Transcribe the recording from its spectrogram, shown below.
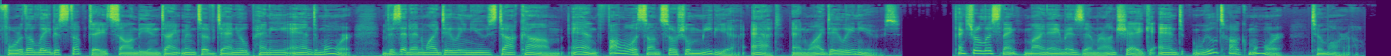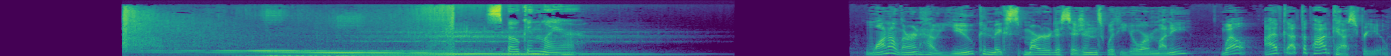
For the latest updates on the indictment of Daniel Penny and more, visit nydailynews.com and follow us on social media at nydailynews. Thanks for listening. My name is Imran Sheikh, and we'll talk more tomorrow. Spoken Layer. Want to learn how you can make smarter decisions with your money? Well, I've got the podcast for you.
